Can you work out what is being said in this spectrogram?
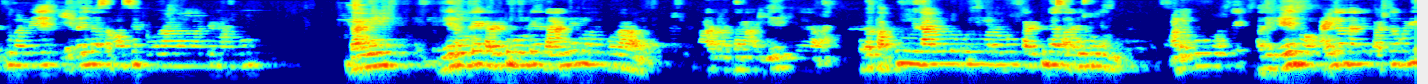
ఎందుకంటే ఏదైనా సమస్య పోరాడాలంటే మనము దాన్ని ఏది ఉంటే కరెక్ట్ ఉంటే దాన్ని మనం పోరాడాలి. ఆ- ఆ- ఏ- ఒక తప్పు విధానంలో పోయి మనము కరెక్ట్గా సాధించుకోలేదు మనకు అది లేదు. అయినా దాన్ని కష్టపడి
